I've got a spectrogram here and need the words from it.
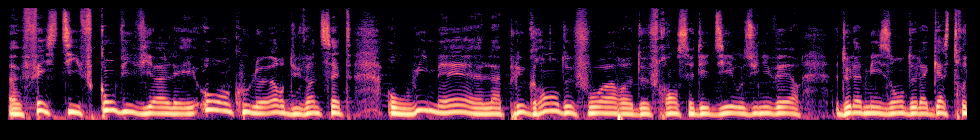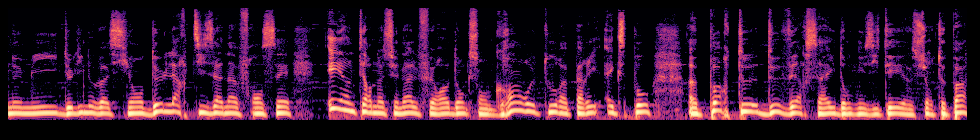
euh, festif, convivial et haut en couleur du 27 au 8 mai, la plus grande foire de France dédiée aux univers de la maison, de la gastronomie, de l'innovation, de l'artisanat français et international fera donc son grand retour à Paris Expo, euh, porte de Versailles. Donc n'hésitez euh, surtout pas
